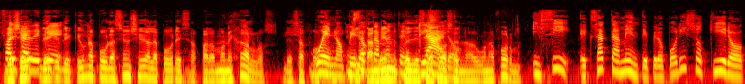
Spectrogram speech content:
falta de, que de que una población llegue a la pobreza para manejarlos de esa forma. Bueno, pero- también Claro. en alguna forma. Y sí, exactamente, pero por eso quiero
